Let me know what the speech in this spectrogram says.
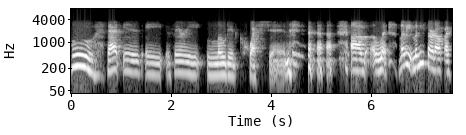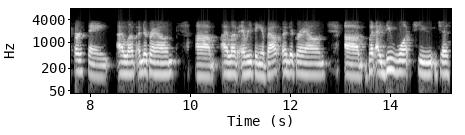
Ooh, that is a very loaded question. um, let, let, me let me start off by first saying I love Underground. Um, I love everything about Underground, um, but I do want to just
